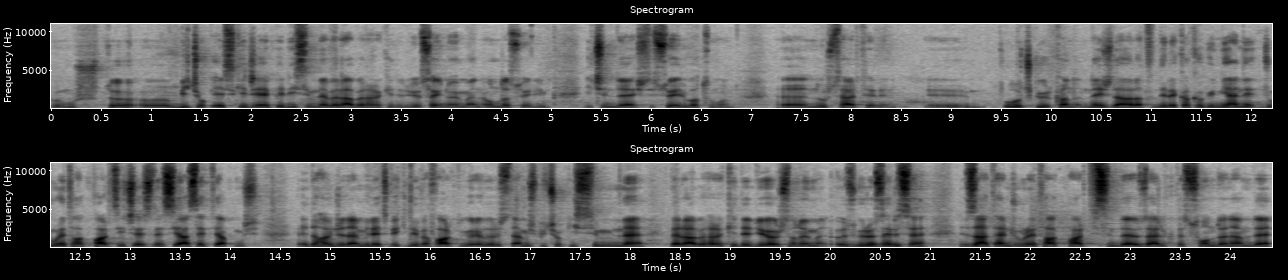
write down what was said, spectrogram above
kurmuştu. E, Birçok eski CHP'li isimle beraber hareket ediyor Sayın Öymen, onu da söyleyeyim. İçinde işte Süheyl Batum'un, e, Nur Serter'in, e, Uluç Gürkan'ın, Necla Arat'ın, Dilek Akagün yani Cumhuriyet Halk Partisi içerisinde siyaset yapmış, daha önceden milletvekili ve farklı görevler üstlenmiş birçok isimle beraber hareket ediyor Örsan Ömen. Özgür Özel ise zaten Cumhuriyet Halk Partisi'nde özellikle son dönemde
